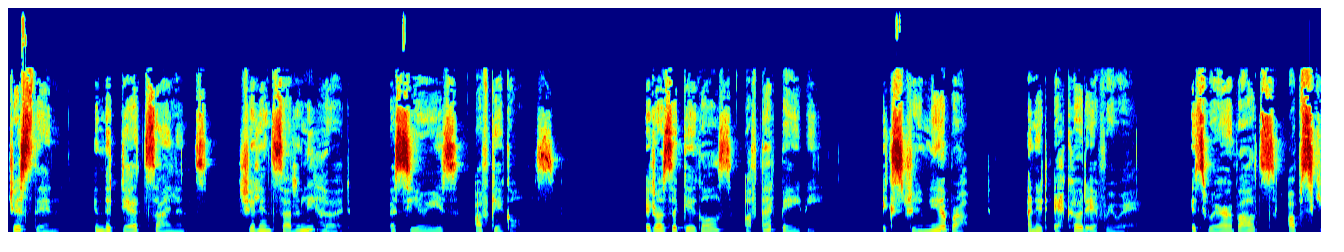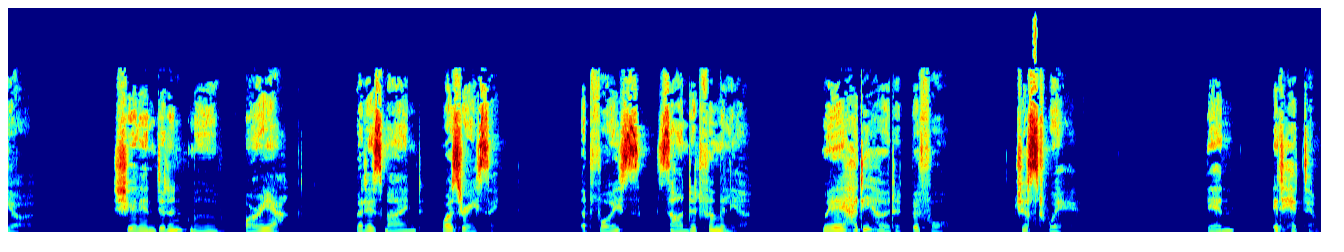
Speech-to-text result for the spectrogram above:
Just then, in the dead silence, Xie Lian suddenly heard a series of giggles. It was the giggles of that baby, extremely abrupt, and it echoed everywhere, its whereabouts obscure. Xie Lian didn't move or react but his mind was racing. That voice sounded familiar. Where had he heard it before? Just where? Then it hit him,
